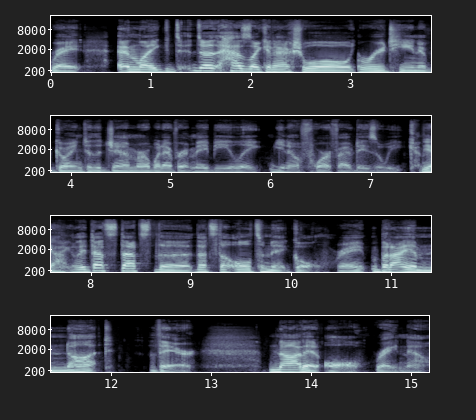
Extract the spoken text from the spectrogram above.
right? And like d- d- has like an actual routine of going to the gym or whatever it may be, like you know, four or five days a week. Kind Yeah. of thing. like that's that's the that's the ultimate goal, right? But I am not there, not at all right now.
